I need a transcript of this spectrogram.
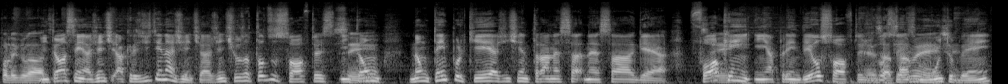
Polyglot. Então, assim, a gente, acreditem na gente, a gente usa todos os softwares, Sim. então não tem por que a gente entrar nessa, nessa guerra. Foquem em aprender o software de vocês Exatamente. muito bem,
